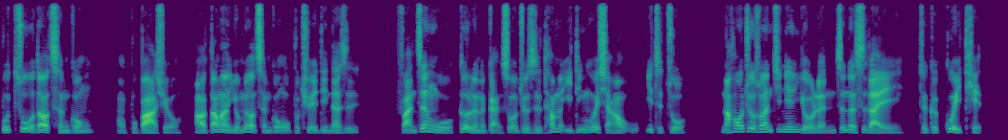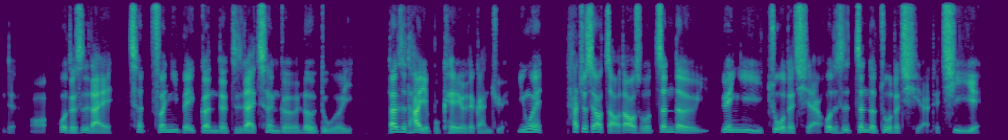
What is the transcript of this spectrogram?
不做到成功哦不罢休啊。当然有没有成功我不确定，但是反正我个人的感受就是，他们一定会想要一直做。然后就算今天有人真的是来这个跪舔的哦，或者是来蹭分一杯羹的，只是来蹭个热度而已。但是他也不 care 的感觉，因为他就是要找到说真的愿意做得起来，或者是真的做得起来的企业，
